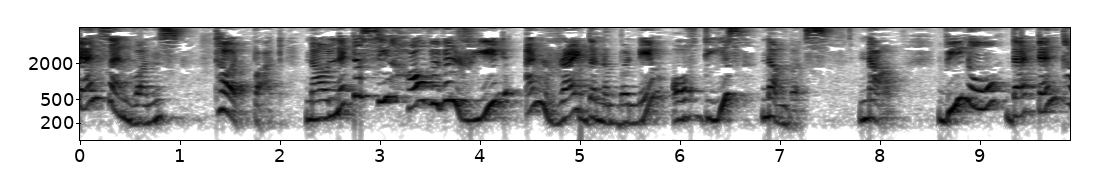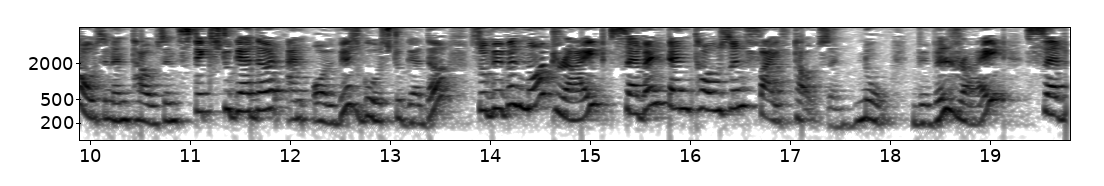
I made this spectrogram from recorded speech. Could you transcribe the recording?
tens and ones third part. Now let us see how we will read and write the number name of these numbers. Now we know that 10,000 and 1000 sticks together and always goes together. So we will not write 7, 10,000, 5,000. No, we will write 7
